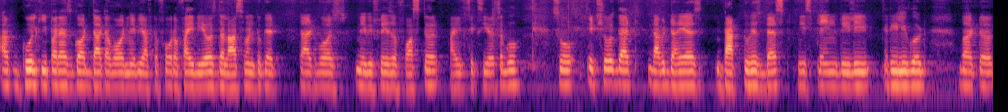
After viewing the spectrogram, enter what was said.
a goalkeeper has got that award maybe after four or five years. The last one to get that was maybe Fraser Forster five six years ago. So it shows that David De Gea is back to his best. He's playing really really good but uh,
